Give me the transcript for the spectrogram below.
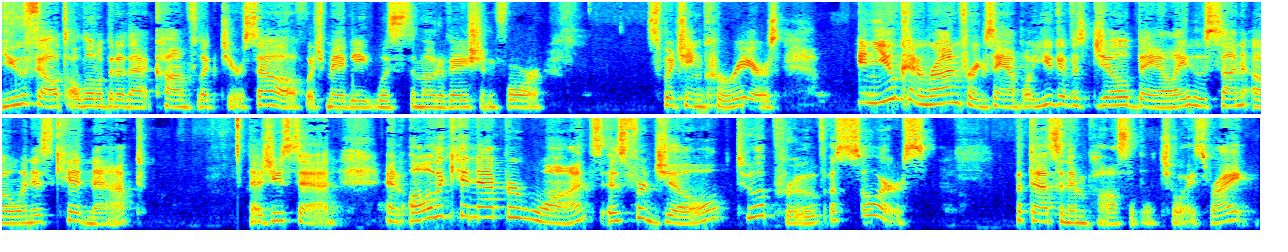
you felt a little bit of that conflict yourself, which maybe was the motivation for switching careers. And you can run, for example, you give us Jill Bailey, whose son Owen is kidnapped, as you said. And all the kidnapper wants is for Jill to approve a source. But that's an impossible choice, right?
